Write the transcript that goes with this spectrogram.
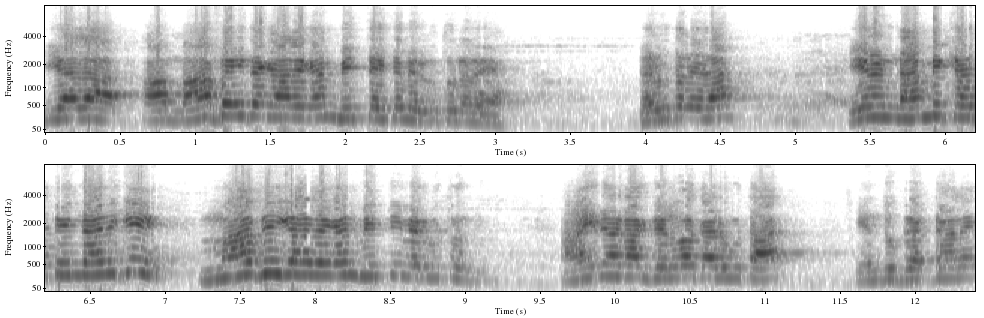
ఇవాళ ఆ మాఫీ అయితే కాలే కానీ మిత్తి అయితే పెరుగుతున్నదయ్యా. పెరుగుతలేదా? ఈయన నమ్మి కట్టిన దానికి మాఫీ కాలే కానీ మిత్తి పెరుగుతుంది. అయినా నాకు తెలియక అడుగుతా ఎందుకు కట్టాలి?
